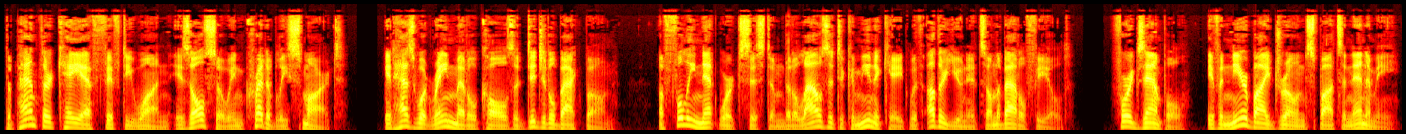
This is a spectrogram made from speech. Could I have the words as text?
The Panther KF-51 is also incredibly smart. It has what Rheinmetall calls a digital backbone, a fully networked system that allows it to communicate with other units on the battlefield. For example, if a nearby drone spots an enemy,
